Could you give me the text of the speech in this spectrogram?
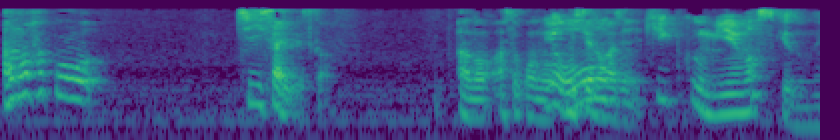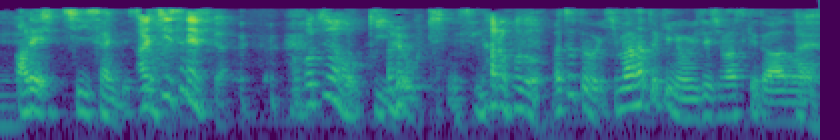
あの箱、小さいですか？あの、あそこのいや、店の端に。大きく見えますけどね。あれ、小さいんですよ。あれ小さいんですか？こっちの方が大きい。あれ大きいんですよ。なるほど。まあ、ちょっと暇な時にお見せしますけど、あの、はいはい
